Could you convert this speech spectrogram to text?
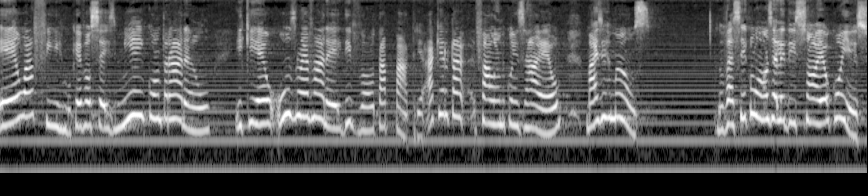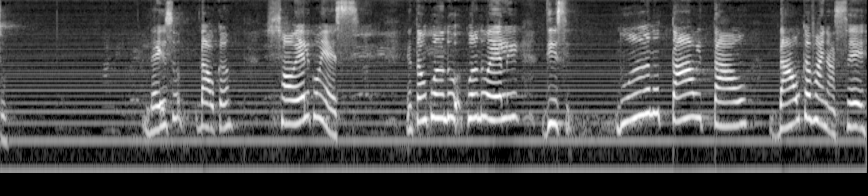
eu afirmo que vocês me encontrarão e que eu os levarei de volta à pátria. Aqui ele está falando com Israel, mas irmãos, no versículo 11 ele diz: Só eu conheço. Não é isso, Dalca? Só ele conhece. Então, quando, quando ele disse, no ano tal e tal, Dalca vai nascer,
